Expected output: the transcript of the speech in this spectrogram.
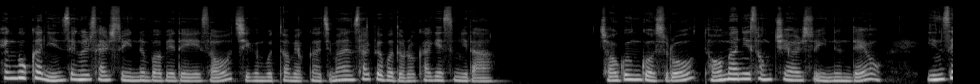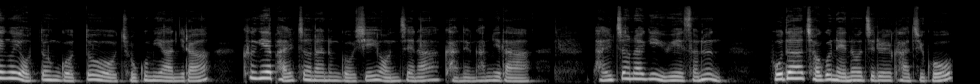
행복한 인생을 살 수 있는 법에 대해서 지금부터 몇 가지만 살펴보도록 하겠습니다. 적은 것으로 더 많이 성취할 수 있는데요. 인생의 어떤 것도 조금이 아니라 크게 발전하는 것이 언제나 가능합니다. 발전하기 위해서는 보다 적은 에너지를 가지고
